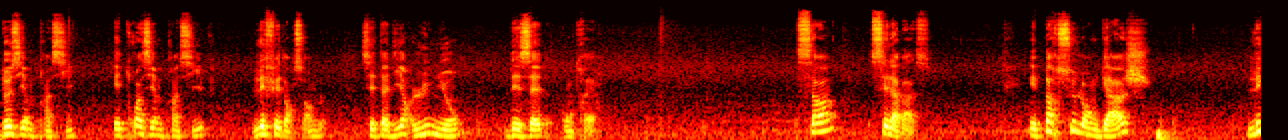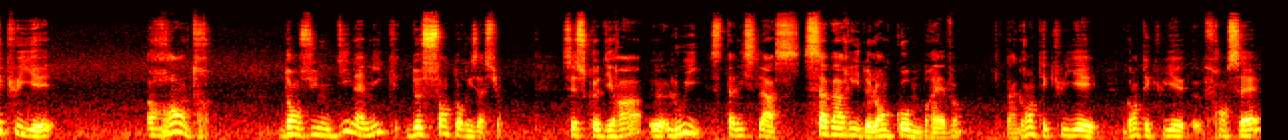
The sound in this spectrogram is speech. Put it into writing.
deuxième principe. Et troisième principe, l'effet d'ensemble, c'est-à-dire l'union des aides contraires. Ça, c'est la base. Et par ce langage, l'écuyer rentre dans une dynamique de centaurisation. C'est ce que dira euh, Louis Stanislas Savary de Lancôme-Brève, qui est un grand écuyer, grand écuyer euh, français,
